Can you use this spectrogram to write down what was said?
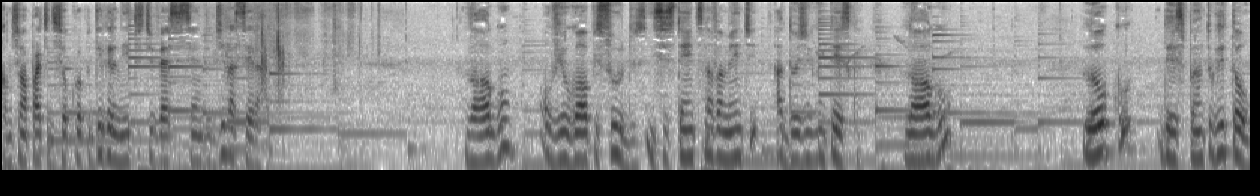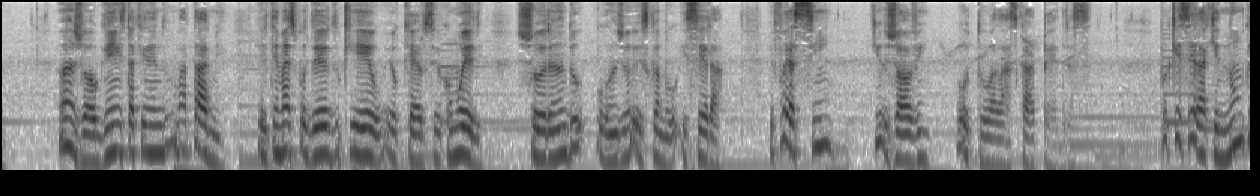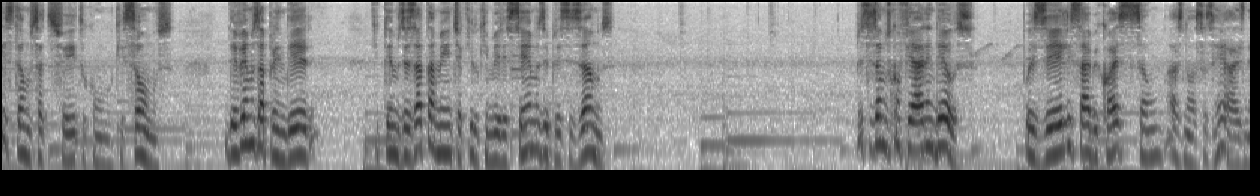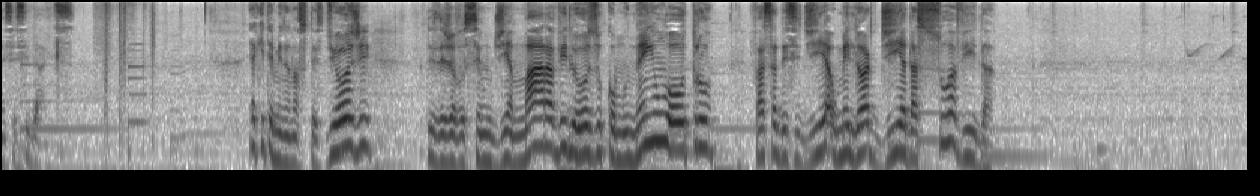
como se uma parte de seu corpo de granito estivesse sendo dilacerada. Logo, ouviu golpes surdos, insistentes novamente, a dor gigantesca. Logo, louco de espanto, gritou: Anjo, alguém está querendo matar-me. Ele tem mais poder do que eu, eu quero ser como ele. Chorando, o anjo exclamou: E será? E foi assim que o jovem voltou a lascar pedras. Por que será que nunca estamos satisfeitos com o que somos? Devemos aprender que temos exatamente aquilo que merecemos e precisamos. Precisamos confiar em Deus, pois Ele sabe quais são as nossas reais necessidades. E aqui termina o nosso texto de hoje. Desejo a você um dia maravilhoso como nenhum outro. Faça desse dia o melhor dia da sua vida.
